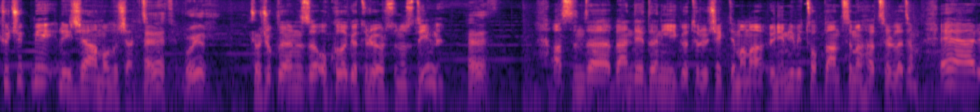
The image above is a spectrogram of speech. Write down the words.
küçük bir ricam olacaktı. Evet buyur. Çocuklarınızı okula götürüyorsunuz değil mi? Evet. Aslında ben de Dani'yi götürecektim ama önemli bir toplantımı hatırladım. Eğer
